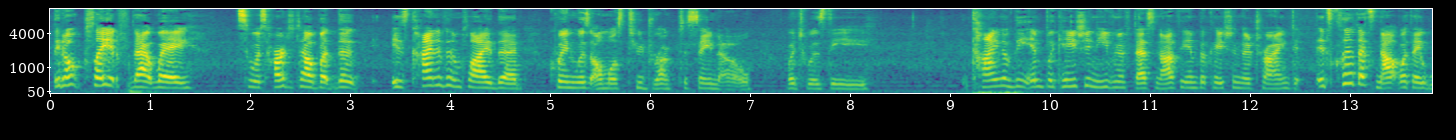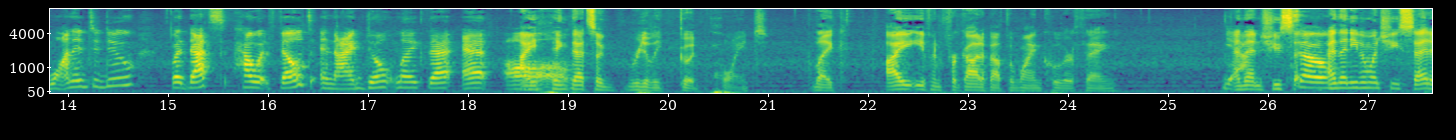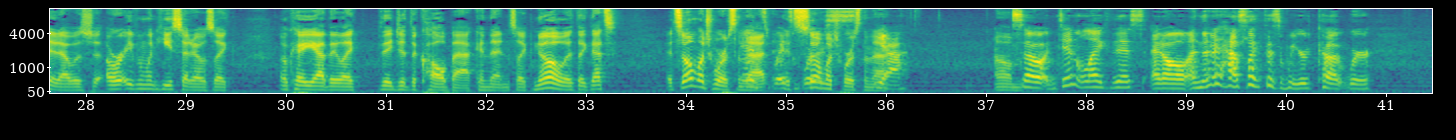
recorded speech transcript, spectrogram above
they don't play it that way, so it's hard to tell, but the is kind of implied that Quinn was almost too drunk to say no, which was the kind of the implication even if that's not the implication they're trying to it's clear that's not what they wanted to do but that's how it felt and i don't like that at all I think that's a really good point. Like, I even forgot about the wine cooler thing. yeah And then she said, So- and then even when she said it, I was, or even when he said it, I was like, okay, yeah, they like they did the callback, and then it's like, no, it's like that's, it's so much worse than that. It's, so much worse than that. yeah Um, so didn't like this at all and then it has like this weird cut where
